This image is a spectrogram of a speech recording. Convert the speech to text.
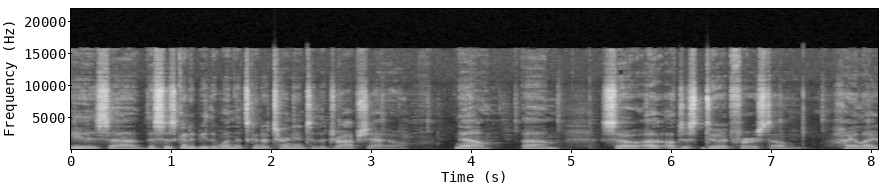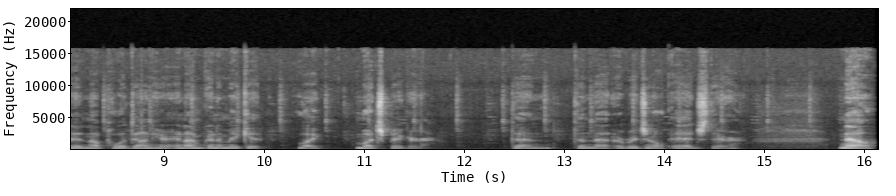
is, uh, this is going to be the one that's going to turn into the drop shadow. Now, um, so I'll, I'll, just do it first. I'll highlight it and I'll pull it down here and I'm going to make it like much bigger than, than that original edge there. Now,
